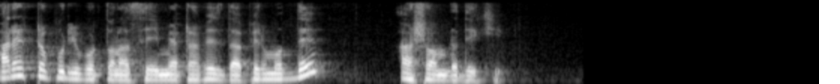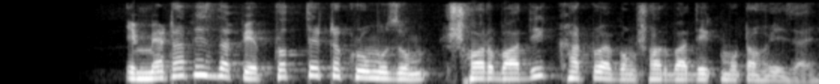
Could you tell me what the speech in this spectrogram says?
আরেকটা পরিবর্তন আছে এই মেটাফেজ দাপের মধ্যে। আসো আমরা দেখি। এই মেটাফেজ দাপে প্রত্যেকটা ক্রোমোজোম সর্বাধিক খাটো এবং সর্বাধিক মোটা হয়ে যায়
